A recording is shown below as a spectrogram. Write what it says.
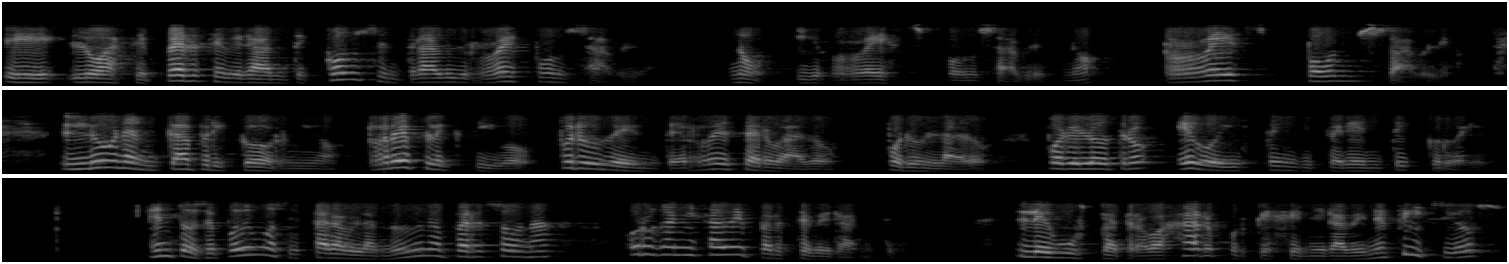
eh, lo hace perseverante, concentrado y responsable no irresponsable, no responsable. Luna en Capricornio, reflexivo, prudente, reservado, por un lado. Por el otro, egoísta, indiferente, cruel. Entonces podemos estar hablando de una persona organizada y perseverante. Le gusta trabajar porque genera beneficios,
